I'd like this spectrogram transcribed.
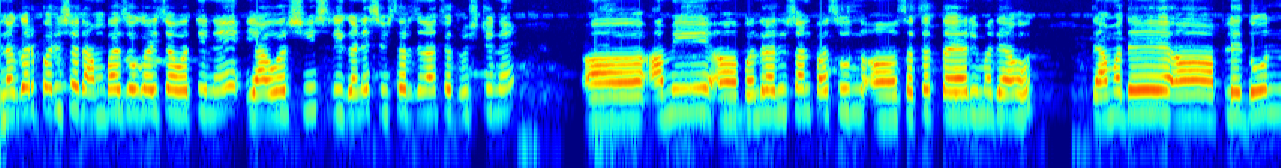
नगर परिषद अंबाजोगाईच्या वतीने यावर्षी श्री गणेश विसर्जनाच्या दृष्टीने आम्ही पंधरा दिवसांपासून सतत तयारीमध्ये आहोत. त्यामध्ये आपले दोन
